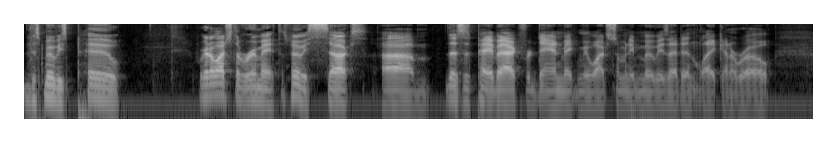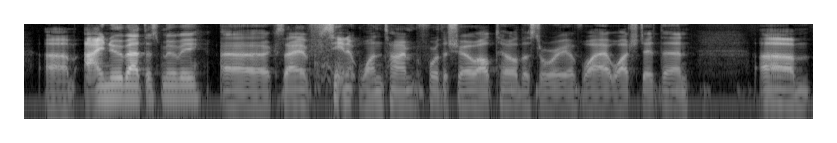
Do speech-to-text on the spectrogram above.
this movie's poo. We're gonna watch The Roommate. This movie sucks. Um, this is payback for Dan making me watch so many movies I didn't like in a row. Um, I knew about this movie because I have seen it one time before the show. I'll tell the story of why I watched it then. Um,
